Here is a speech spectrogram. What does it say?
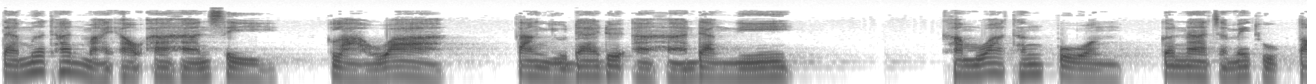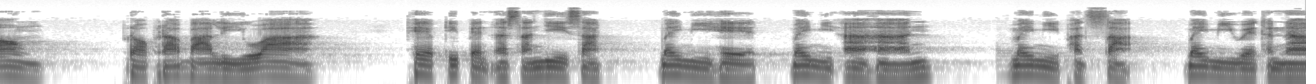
แต่เมื่อท่านหมายเอาอาหารสี่กล่าวว่า ตั้งอยู่ได้ด้วยอาหารดังนี้คำว่าทั้งปวงก็น่าจะไม่ถูกต้อง เพราะพระบาลีว่า เทพที่เป็นอสัญญีสัตว์ ไม่มีเหตุ ไม่มีอาหาร ไม่มีผัสสะ ไม่มีเวทนา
